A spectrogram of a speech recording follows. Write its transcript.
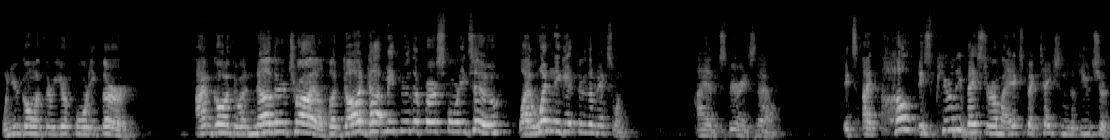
when you're going through your 43rd. I'm going through another trial, but God got me through the first 42. Why wouldn't He get through the next one? I have experience now. It's I, hope is purely based around my expectation in the future.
